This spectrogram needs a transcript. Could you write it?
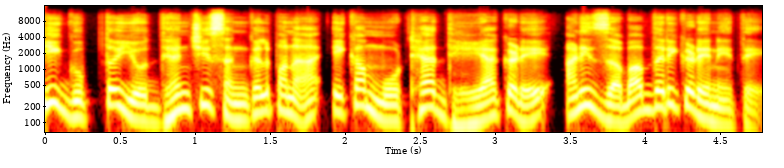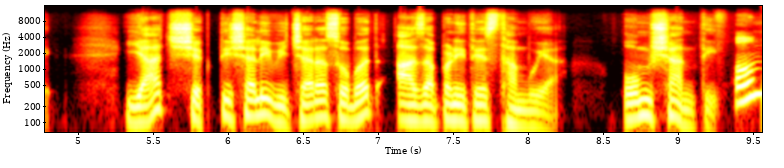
ही गुप्त योद्ध्यांची संकल्पना एका मोठ्या ध्येयाकडे आणि जबाबदारीकडे नेते. याच शक्तिशाली विचारासोबत आज आपण इथेच थांबूया. ओम शांती. ओम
